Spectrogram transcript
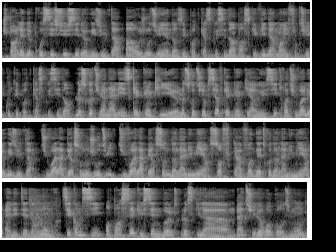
je parlais de processus et de résultats. Pas aujourd'hui hein, dans les podcasts précédents, parce qu'évidemment, il faut que tu écoutes les podcasts précédents. Lorsque tu analyses quelqu'un qui, euh, lorsque tu observes quelqu'un qui a réussi, toi, tu vois le résultat. Tu vois la personne aujourd'hui. Tu vois la personne dans la lumière. Sauf qu'avant d'être dans la lumière, elle était dans l'ombre. C'est comme si on pensait qu'Usain Bolt, lorsqu'il a battu le record du monde,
